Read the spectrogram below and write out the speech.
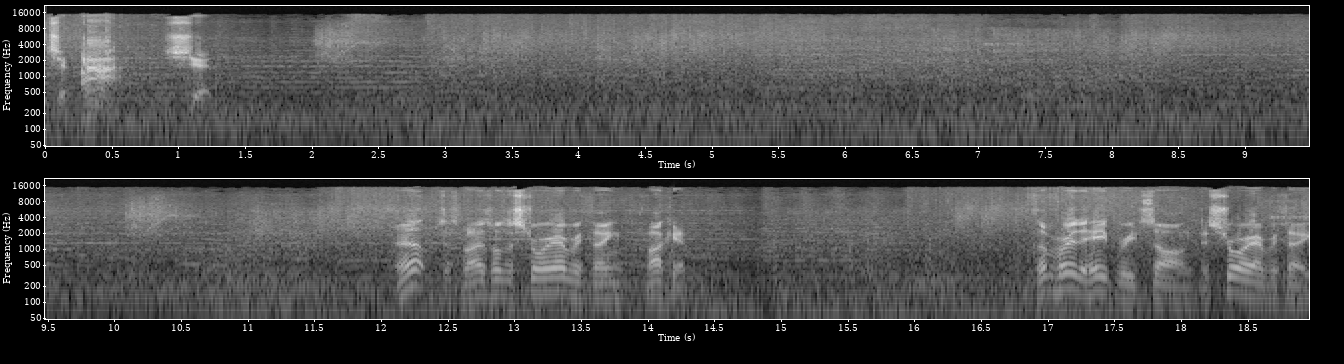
Gotcha. Ah! Shit. Well, just might as well destroy everything. Fuck it. Some heard the Hatebreed song. Destroy everything.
